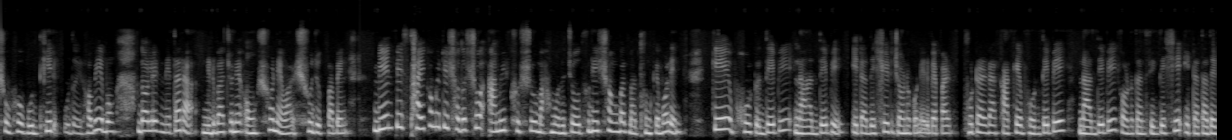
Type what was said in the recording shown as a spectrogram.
শুভ বুদ্ধির উদয় হবে এবং দলের নেতারা নির্বাচনে অংশ নেওয়ার সুযোগ পাবেন। বিএনপি স্থায়ী কমিটির সদস্য আমির খসরু মাহমুদ চৌধুরী সংবাদ মাধ্যমকে বলেন, কে ভোট দেবে না দেবে এটা দেশের জনগণের ব্যাপার। ভোটাররা কাকে ভোট দেবে না দেবে গণতান্ত্রিক দেশে এটা তাদের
